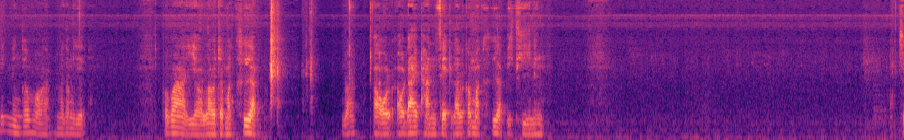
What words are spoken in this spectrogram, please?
นิดนึงก็พอครับไม่ต้องเยอะ เพราะว่าเดี๋ยวเราจะมาเคลือบแล้วเอาเอาได้พันเสร็จแล้วเราก็มาเคลือบอีกทีหนึ่ง โอเค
